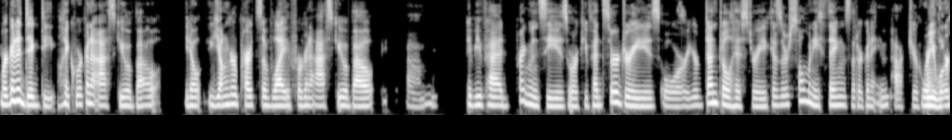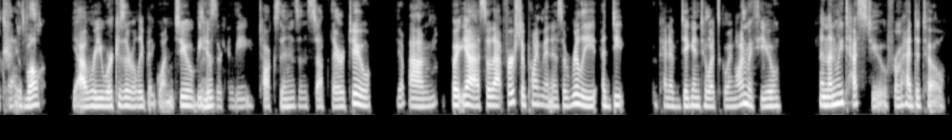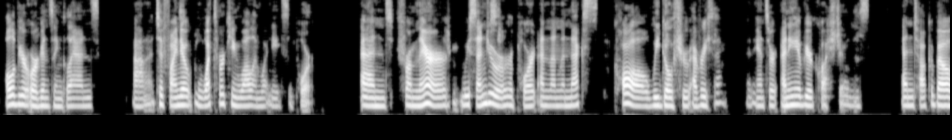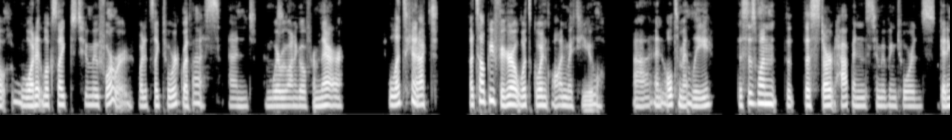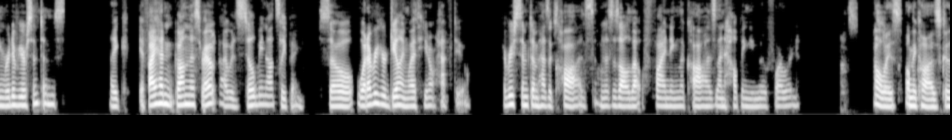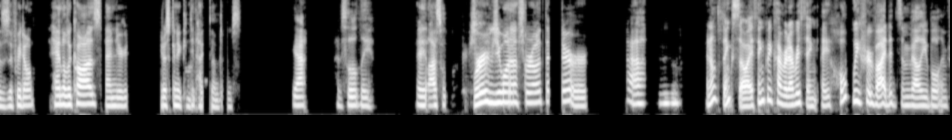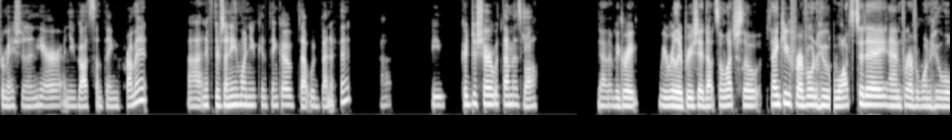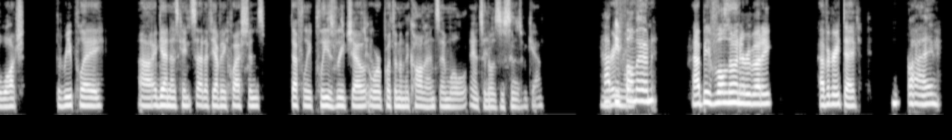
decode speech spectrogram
We're going to dig deep. Like, we're going to ask you about, you know, younger parts of life. We're going to ask you about um, if you've had pregnancies or if you've had surgeries or your dental history, because there's so many things that are going to impact your where you work as well yeah, where you work is a really big one too, because mm-hmm. there can be toxins and stuff there too. Yep. Um, but yeah, so that first appointment is a really a deep kind of dig into what's going on with you. And then we test you from head to toe, all of your organs and glands, uh, to find out what's working well and what needs support. And from there, we send you a report. And then the next call, we go through everything and answer any of your questions and talk about what it looks like to move forward, what it's like to work with us, and, and where we want to go from there. Let's connect. Let's help you figure out what's going on with you. Uh, and ultimately, this is when the, the start happens to moving towards getting rid of your symptoms. Like, if I hadn't gone this route, I would still be not sleeping. So, whatever you're dealing with, you don't have to. Every symptom has a cause. And this is all about finding the cause and helping you move forward. Always on the cause, because if we don't handle the cause, and you're, you're just going to continue symptoms. Yeah, absolutely. Any last words you want to throw out there? Or? Uh, I don't think so. I think we covered everything. I hope we provided some valuable information in here and you got something from it. Uh, and if there's anyone you can think of that would benefit, uh, be good to share with them as well. Yeah, that'd be great. We really appreciate that so much. So thank you for everyone who watched today and for everyone who will watch the replay. Uh, again, as Kate said, if you have any questions, definitely please reach out or put them in the comments and we'll answer those as soon as we can. Happy full moon. Happy full moon, everybody. Have a great day. Bye.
